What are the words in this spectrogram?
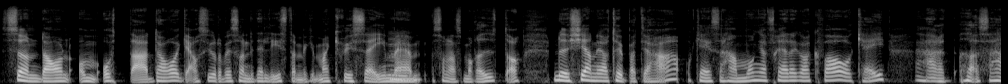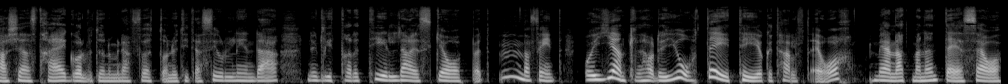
söndagen om åtta dagar. Så gjorde vi en sån liten lista, man kryssar i med Mm. sådana små rutor. Nu känner jag typ att jaha, okej så här många fredagar kvar, okej. Här, så här känns trägolvet under mina fötter. Nu tittar solen in där. Nu glittrar det till där i skåpet. Mm, vad fint. Och egentligen har det gjort det i tio och ett halvt år. Men att man inte är så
